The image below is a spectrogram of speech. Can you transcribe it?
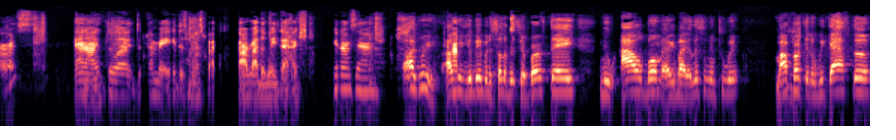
first. And I thought December 8th is more special. I'd rather wait that extra. You know what I'm saying? I agree. I agree. You'll be able to celebrate your birthday, new album, everybody listening to it. My birthday the week after,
